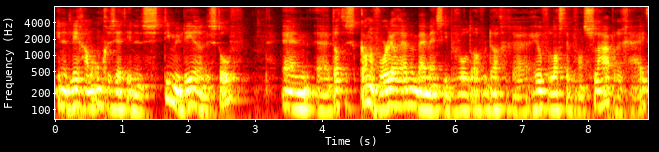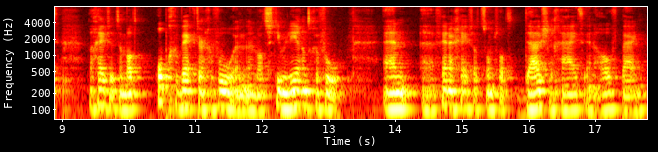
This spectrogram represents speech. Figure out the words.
in het lichaam omgezet in een stimulerende stof. En uh, dat is, kan een voordeel hebben bij mensen die bijvoorbeeld overdag uh, heel veel last hebben van slaperigheid. Dan geeft het een wat opgewekter gevoel, een, een wat stimulerend gevoel. En verder geeft dat soms wat duizeligheid en hoofdpijn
